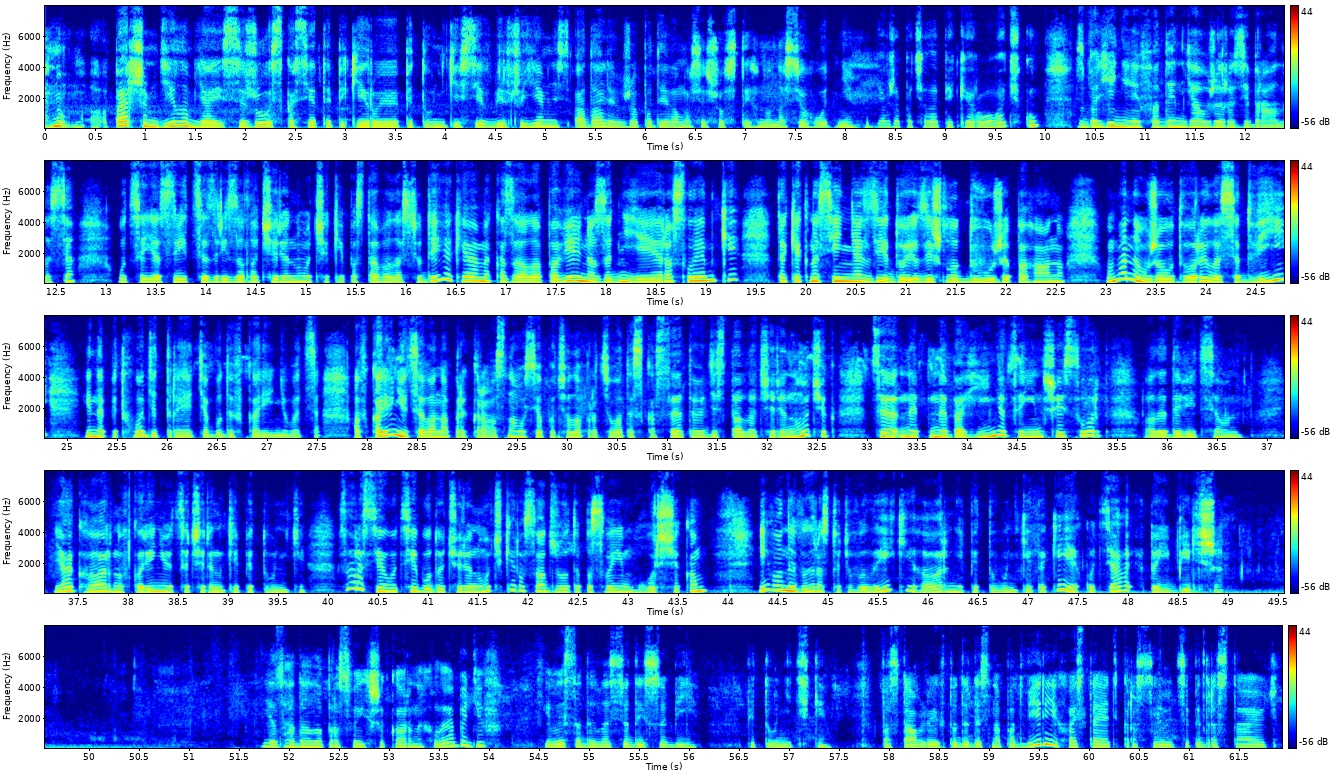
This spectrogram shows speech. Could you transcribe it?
Ну, першим ділом я сижу з касети пікірую пітуньки, всі в більшу ємність, а далі вже подивимося, що встигну на сьогодні. Я вже почала пікіровочку. З богині F1 я вже розібралася. Оце я звідси зрізала череночок і поставила сюди, як я вам і казала, повільно з однієї рослинки, так як насіння зі- зійшло дуже погано. У мене вже утворилося дві, і на підході третя буде вкорінюватися. А вкорінюється вона прекрасно. Ось я почала працювати з касетою, дістала череночок. Це не, богиня, це інший сорт. Але дивіться, он, як гарно вкорінюються черенки петуньки. Зараз я оці буду череночки розсаджувати по своїм горщикам, і вони виростуть великі гарні петуньки, такі, як оця, а то й більше. Я згадала про своїх шикарних лебедів і висадила сюди собі пітунічки. Поставлю їх туди десь на подвір'ї, хай стоять, красуються, підростають.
